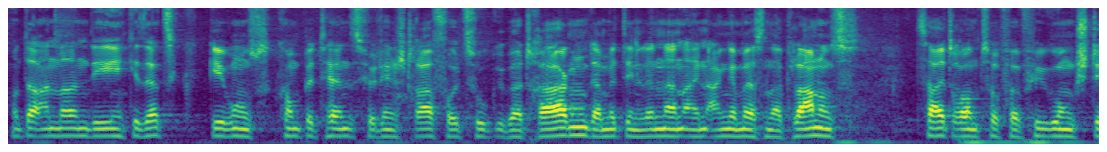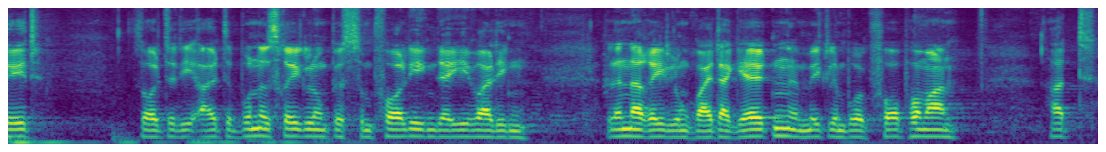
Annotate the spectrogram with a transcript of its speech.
unter anderem die Gesetzgebungskompetenz für den Strafvollzug übertragen. Damit den Ländern ein angemessener Planungszeitraum zur Verfügung steht, sollte die alte Bundesregelung bis zum Vorliegen der jeweiligen Länderregelung weiter gelten. In Mecklenburg-Vorpommern hat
